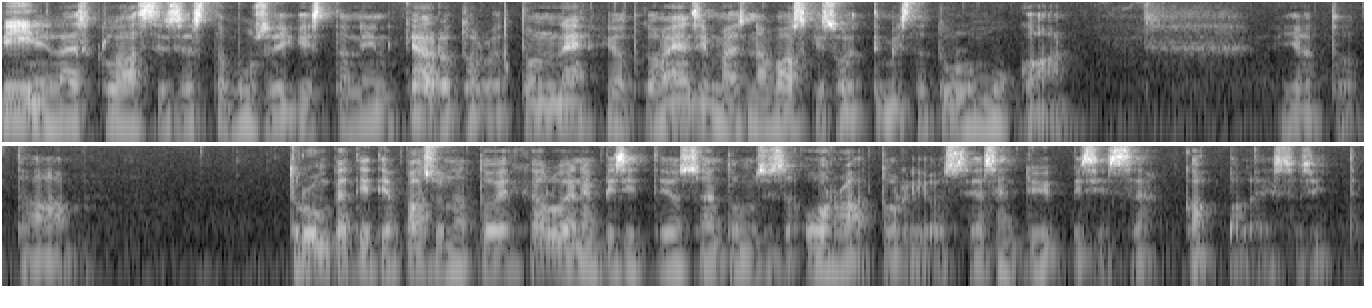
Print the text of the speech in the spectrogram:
viiniläisklassisesta musiikista, niin käyrätorvet on ne, jotka on ensimmäisenä vaskisoittimista tullut mukaan. Ja tota, trumpetit ja pasunat on ehkä ollut enempi sitten jossain tuommoisissa oratorioissa ja sen tyyppisissä kappaleissa sitten.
